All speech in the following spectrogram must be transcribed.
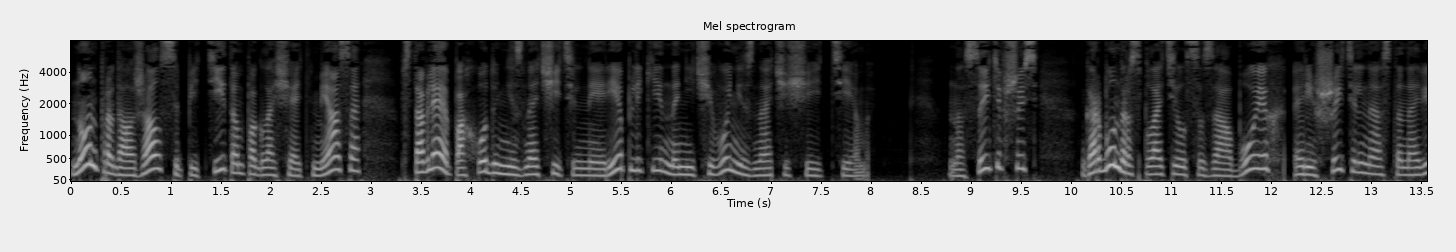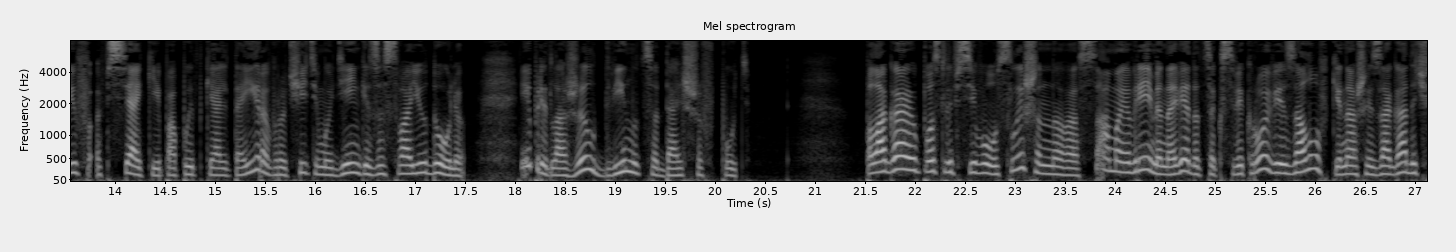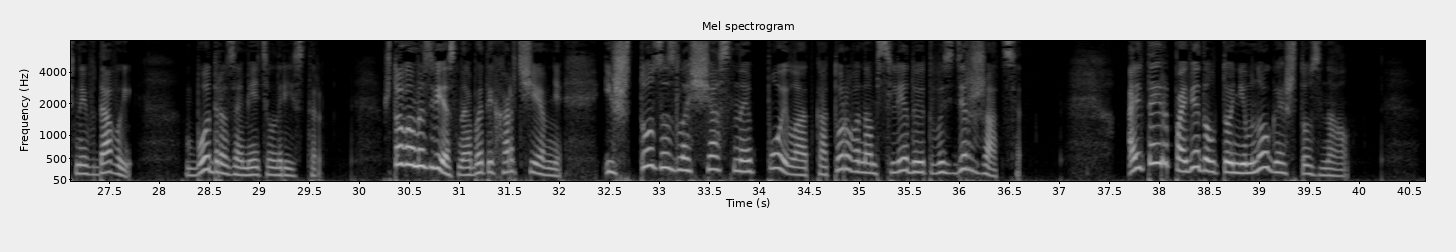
Но он продолжал с аппетитом поглощать мясо, вставляя по ходу незначительные реплики на ничего не значащие темы. Насытившись, Горбун расплатился за обоих, решительно остановив всякие попытки Альтаира вручить ему деньги за свою долю, и предложил двинуться дальше в путь. «Полагаю, после всего услышанного самое время наведаться к свекрови и заловке нашей загадочной вдовы», — бодро заметил Ристер. «Что вам известно об этой харчевне, и что за злосчастное пойло, от которого нам следует воздержаться?» Альтаир поведал то немногое, что знал.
